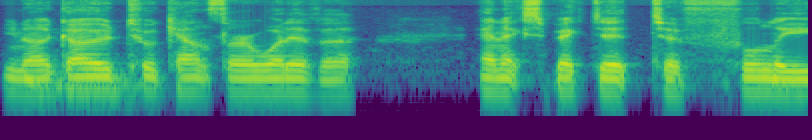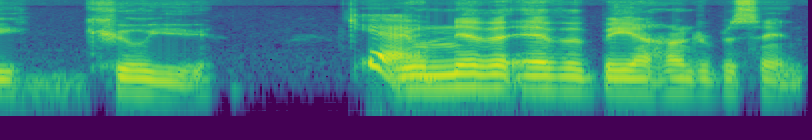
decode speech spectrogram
you know, go to a counselor or whatever, and expect it to fully cure you. Yeah. You'll never ever be a hundred percent.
